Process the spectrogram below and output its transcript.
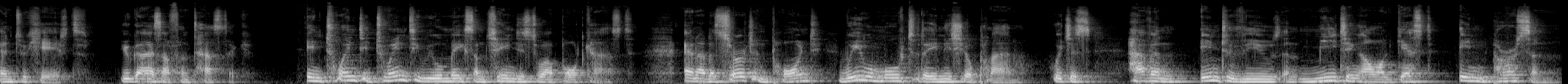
and to Geert. You guys are fantastic. In 2020, we will make some changes to our podcast. And at a certain point, we will move to the initial plan, which is having interviews and meeting our guest in person.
